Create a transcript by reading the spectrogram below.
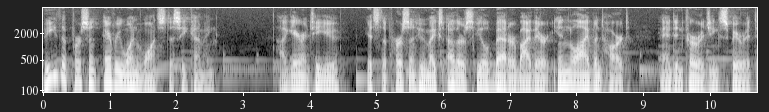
Be the person everyone wants to see coming. I guarantee you, it's the person who makes others feel better by their enlivened heart and encouraging spirit.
